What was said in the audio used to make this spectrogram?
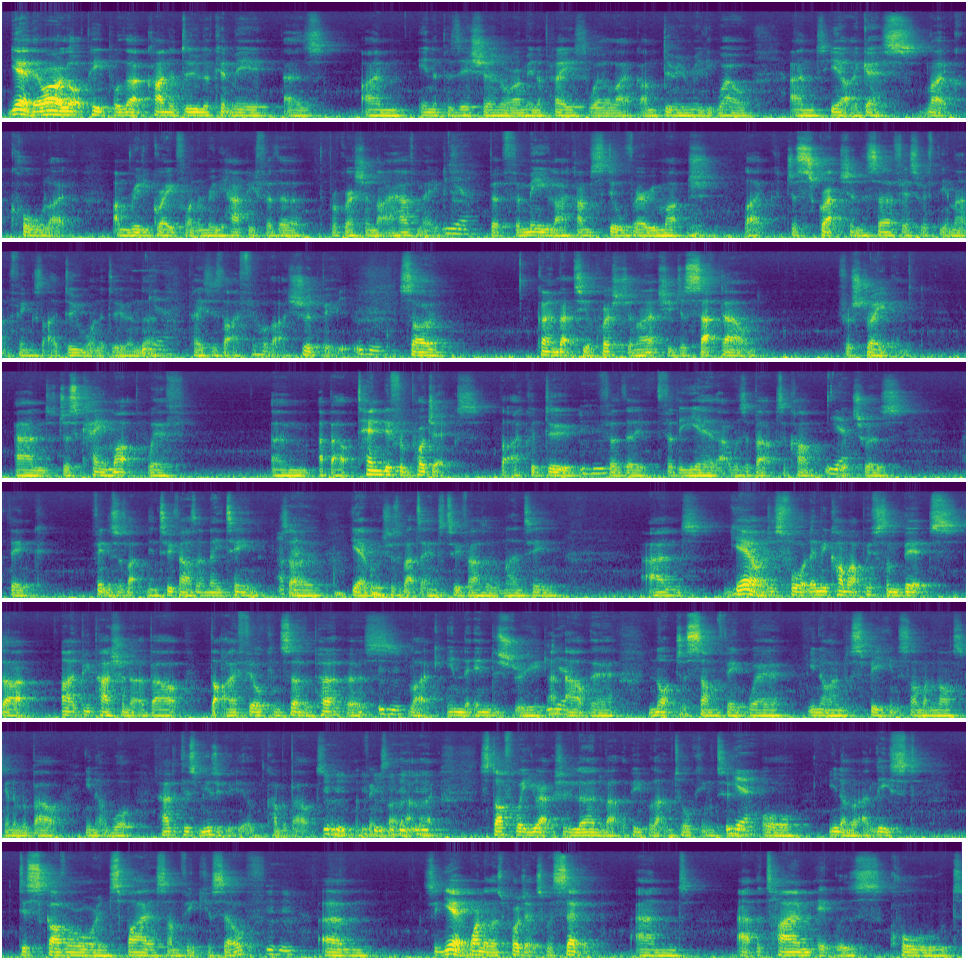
yeah, there are a lot of people that kind of do look at me as I'm in a position or I'm in a place where like I'm doing really well, and yeah, I guess like cool, like I'm really grateful and I'm really happy for the progression that I have made. Yeah. But for me, like I'm still very much like just scratching the surface with the amount of things that I do want to do and the Yeah. places that I feel that I should be. hmm So, going back to your question, I actually just sat down, frustrating, and just came up with um, about ten different projects that I could do Mhm. for the for the year that was about to come, Yeah. which was, I think, I think this was like in 2018. Okay. So yeah, which was about to enter 2019, and yeah, I just thought let me come up with some bits that I'd be passionate about that I feel can serve a purpose, Mhm. like in the industry and Yeah. out there, not just something where you know I'm just speaking to someone and asking them about you know what how did this music video come about and, Mhm, and things like that, mhm, like stuff where you actually learn about the people that I'm talking to, Yeah. or you know at least discover or inspire something yourself. hmm Um, so yeah, one of those projects was Seven, and at the time it was called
